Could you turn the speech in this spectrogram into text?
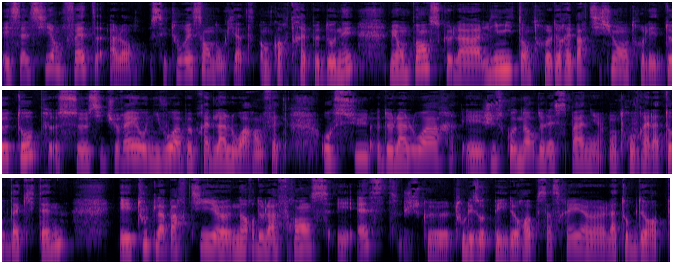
Et celle-ci, en fait, alors c'est tout récent, donc il y a encore très peu de données, mais on pense que la limite entre de répartition entre les deux taupes se situerait au niveau à peu près de la Loire, en fait. Au sud de la Loire et jusqu'au nord de l'Espagne, on trouverait la taupe d'Aquitaine. Et toute la partie euh, nord de la France et est, jusque tous les autres pays d'Europe, ça serait euh, la taupe d'Europe.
